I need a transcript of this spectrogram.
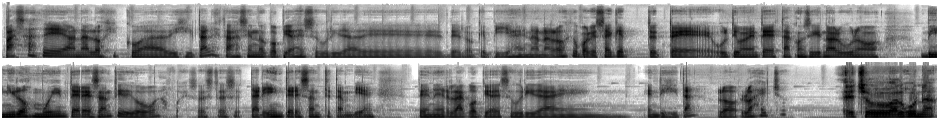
pasas de analógico a digital? ¿Estás haciendo copias de seguridad de, lo que pillas en analógico? Porque sé que te, últimamente estás consiguiendo algunos vinilos muy interesantes y digo, bueno, pues esto estaría interesante también tener la copia de seguridad en, digital. ¿Lo, has hecho? He hecho alguna.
